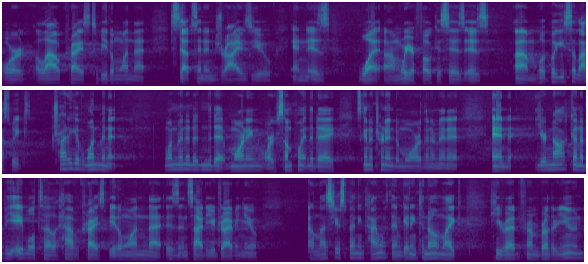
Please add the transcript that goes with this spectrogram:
or allow Christ to be the one that steps in and drives you and is what um, where your focus is is um, what Boogie said last week. Try to give one minute one minute in the day, morning or some point in the day, it's going to turn into more than a minute. And you're not going to be able to have Christ be the one that is inside of you, driving you, unless you're spending time with Him, getting to know Him. Like he read from Brother Yun,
